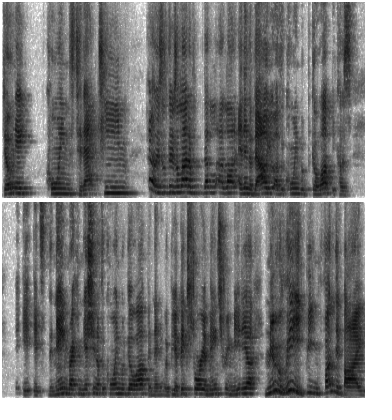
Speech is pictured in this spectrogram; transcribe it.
donate coins to that team know, there's there's a lot of that a lot, and then the value of the coin would go up because it, it's the name recognition of the coin would go up, and then it would be a big story of mainstream media. New league being funded by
